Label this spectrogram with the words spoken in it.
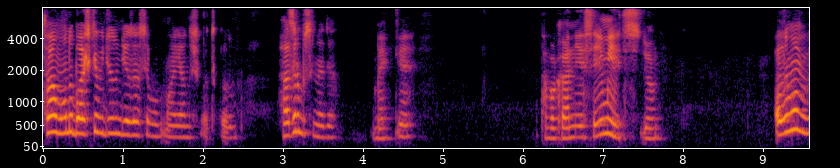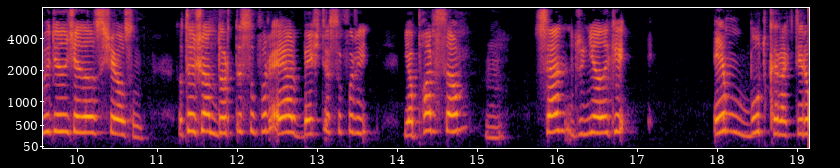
Tamam onu başka videonun cezası yapalım. Ay yanlışlıkla tıkladım. Hazır mısın hadi? Bekle. Tabakhaneye seni mi yetiştiriyorsun? O zaman bu videonun cezası şey olsun. Zaten şu an 4'te 0 eğer 5'te 0 yaparsam Hı. Sen dünyadaki en bot karakteri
